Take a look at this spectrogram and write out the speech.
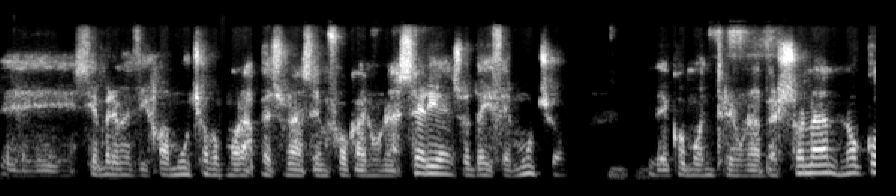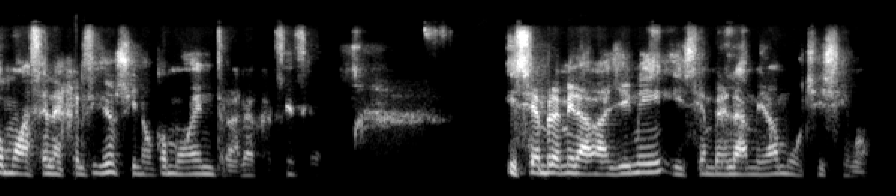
Eh, siempre me fijo mucho cómo las personas se enfocan en una serie, eso te dice mucho de cómo entra una persona, no cómo hace el ejercicio, sino cómo entra el ejercicio. Y siempre miraba a Jimmy y siempre le he admirado muchísimo.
